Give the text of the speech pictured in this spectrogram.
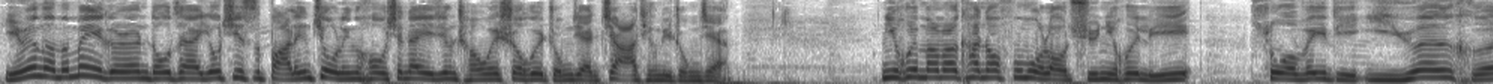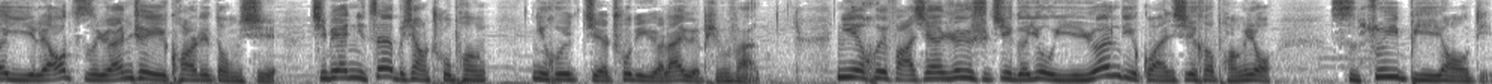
因为我们每个人都在，尤其是八零九零后，现在已经成为社会中间、家庭的中间。你会慢慢看到父母老去，你会离所谓的医院和医疗资源这一块的东西，即便你再不想触碰，你会接触的越来越频繁。你也会发现，认识几个有医院的关系和朋友是最必要的，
